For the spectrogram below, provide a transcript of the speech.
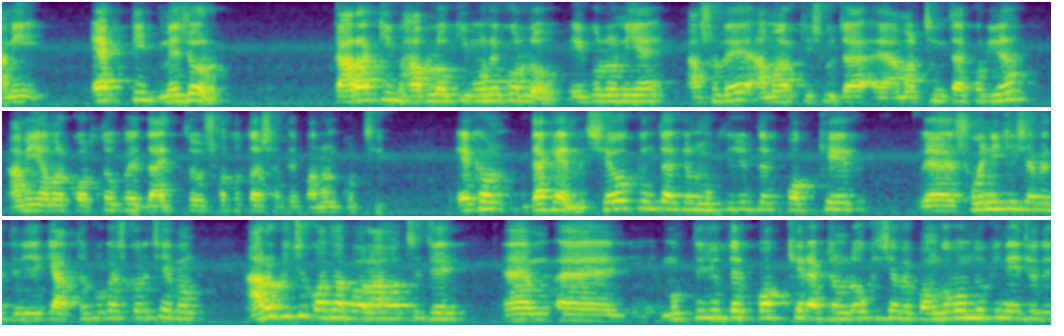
আমি অ্যাক্টিভ মেজর কারা কি ভাবলো, কি মনে করল, এগুলো নিয়ে আসলে আমার কিছু আমার চিন্তা করি না। আমি আমার কর্তব্যের দায়িত্ব সততার সাথে পালন করছি। এখন দেখেন, সেও কিন্তু একজন মুক্তিযুদ্ধের পক্ষের সৈনিক হিসেবে তিনি নিজেকে আত্মপ্রকাশ করেছে এবং আরও কিছু কথা বলা হচ্ছে যে মুক্তিযুদ্ধের পক্ষের একজন লোক হিসেবে বঙ্গবন্ধুকে নিয়ে যদি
